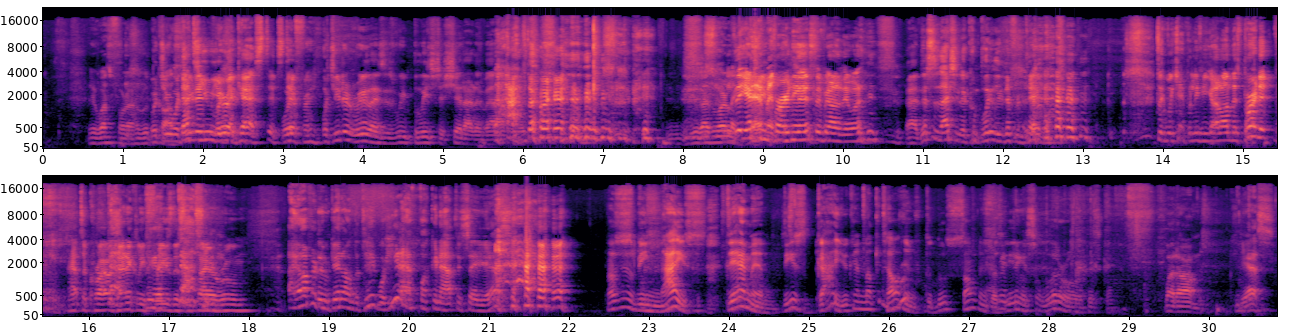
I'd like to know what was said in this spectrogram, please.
It was for a good What cause. you- what That's didn't- you. what You're a guest. It's What- different. What you didn't realize is we bleached the shit out of it. After. you guys were like, they damn actually it, burned this if we got a new one. Uh, this is actually a completely different table. It's like, we can't believe he got on this. Burn it! I had to cryogenically That- freeze this that's- entire room. I offered him to get on the table. He didn't fucking have to say yes. I was just being nice. Damn it. This guy, you cannot tell him to do something because Everything he. is so literal with this guy. But um, yes,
